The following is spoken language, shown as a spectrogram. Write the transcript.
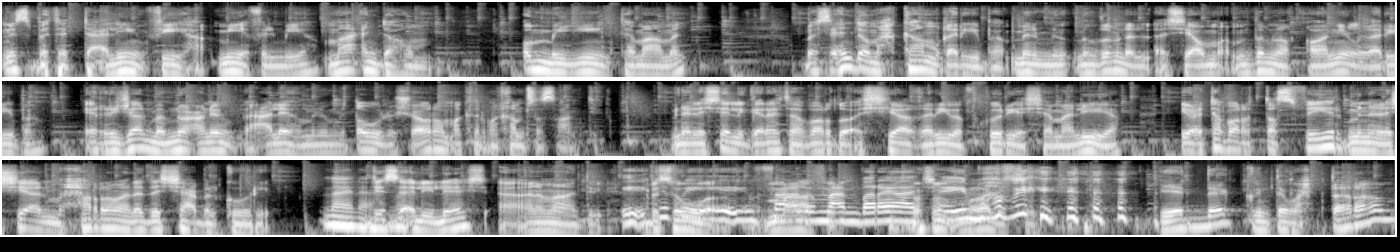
نسبة التعليم فيها 100% ما عندهم أميين تماما. بس عندهم أحكام غريبة من من من ضمن الأشياء من ضمن القوانين الغريبة. الرجال ممنوع عليهم عليهم إنهم يطولوا شعرهم أكثر من 5 سم من الأشياء اللي قريتها برضو أشياء غريبة في كوريا الشمالية. يعتبر التصفير من الأشياا المحرمة لدى الشعب الكوري. لا لا تسألي ليش؟ آه، أنا ما أدري. بس هو يفعلوا مع. مباريات؟ شيء ما ولا في. بيدك كنت محترم.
